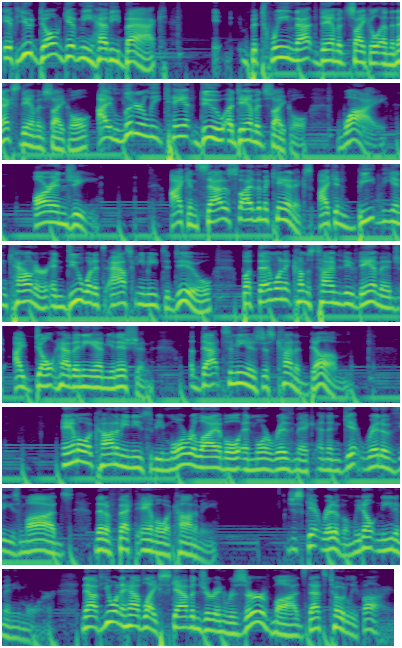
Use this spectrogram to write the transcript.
If you don't give me heavy back between that damage cycle and the next damage cycle, I literally can't do a damage cycle. Why? RNG. I can satisfy the mechanics. I can beat the encounter and do what it's asking me to do. But then when it comes time to do damage, I don't have any ammunition. That to me is just kind of dumb. Ammo economy needs to be more reliable and more rhythmic, and then get rid of these mods that affect ammo economy. Just get rid of them. We don't need them anymore. Now, if you want to have like scavenger and reserve mods, that's totally fine.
